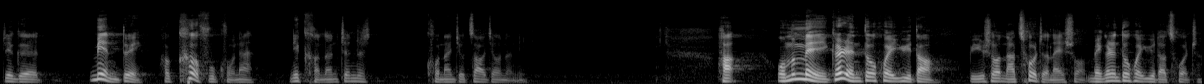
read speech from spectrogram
这个面对和克服苦难，你可能真的苦难就造就了你。好，我们每个人都会遇到，比如说拿挫折来说，每个人都会遇到挫折，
